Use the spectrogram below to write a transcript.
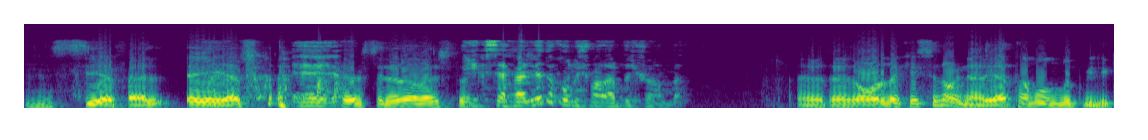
CFL, AAF E, hepsine dolaştı. XFL'le de konuşmalarda şu anda. Evet evet orada kesin oynar ya. Tam onluk bir lig.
